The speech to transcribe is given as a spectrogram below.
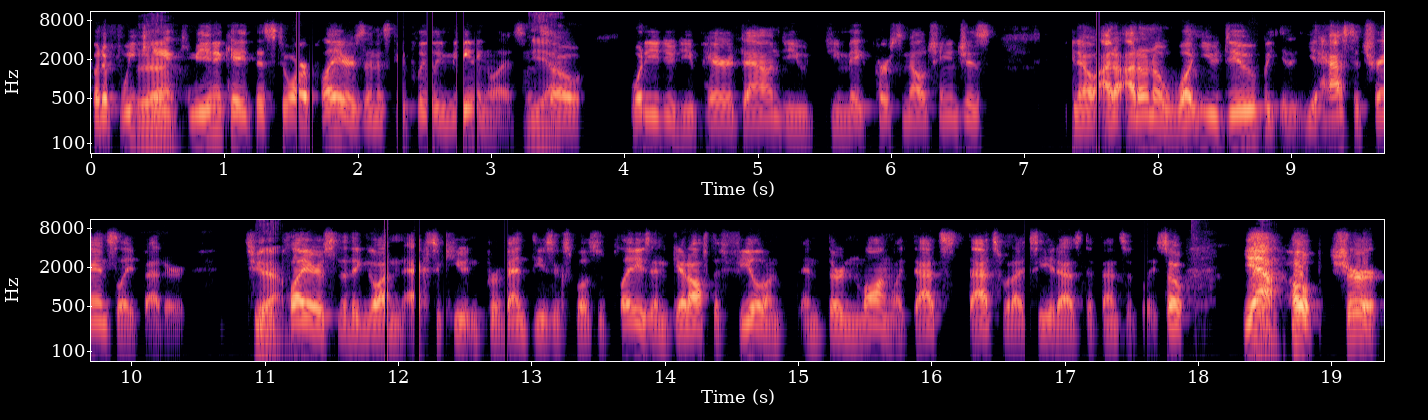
but if we Yeah. can't communicate this to our players, then it's completely meaningless. And Yeah. so, what do you do? Do you pare it down? Do you do you make personnel changes? You know, I, I don't know what you do, but it, it has to translate better to Yeah. the players so that they can go out and execute and prevent these explosive plays and get off the field on, and third and long. Like that's that's what I see it as defensively. So yeah, hope, sure.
